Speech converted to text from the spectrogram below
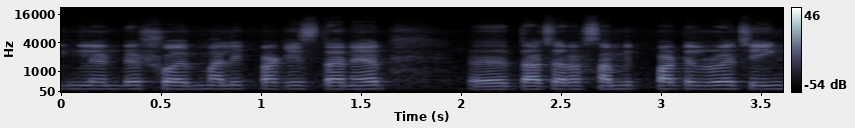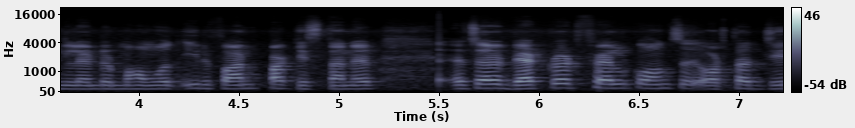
ইংল্যান্ডের শোয়েব মালিক পাকিস্তানের তাছাড়া সামিত পাটেল রয়েছে ইংল্যান্ডের মোহাম্মদ ইরফান, পাকিস্তানের। এছাড়া ডেট্রয়েট ফ্যালকনস অর্থাৎ যে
